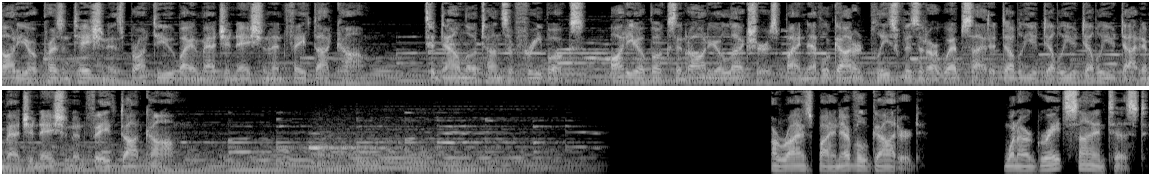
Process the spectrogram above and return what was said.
audio presentation is brought to you by ImaginationandFaith.com. To download tons of free books, audiobooks and audio lectures by Neville Goddard please visit our website at www.imaginationandfaith.com. Arise by Neville Goddard When our great scientist,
